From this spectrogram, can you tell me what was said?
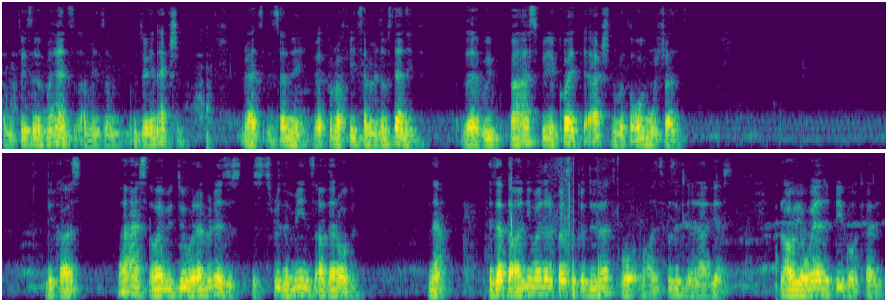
I'm doing something with my hands, that means I'm, I'm doing an action. Right? Suddenly, if I put my feet somewhere, I'm standing there. The, we, by us, we equate the action with the organ which does it. Because by us, the way we do whatever it is, is, is through the means of that organ. Now, is that the only way that a person could do that? Well, well it's physically alive, yes. But are we aware that people can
